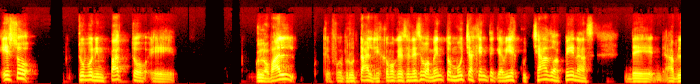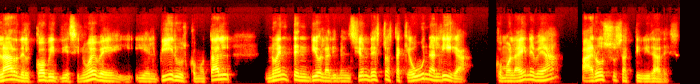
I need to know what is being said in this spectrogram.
Eso tuvo un impacto eh, global que fue brutal. Y es como que en ese momento mucha gente que había escuchado apenas de hablar del COVID-19 y, el virus como tal, no entendió la dimensión de esto hasta que una liga como la NBA paró sus actividades.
